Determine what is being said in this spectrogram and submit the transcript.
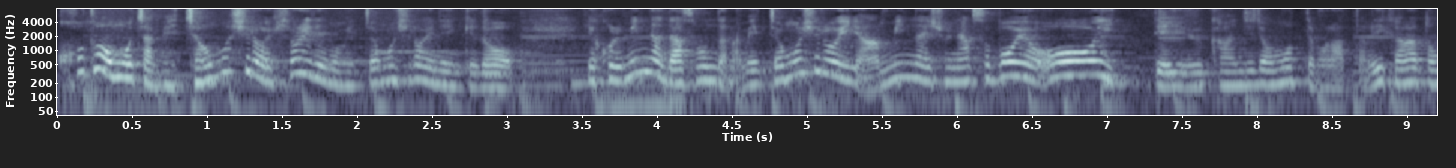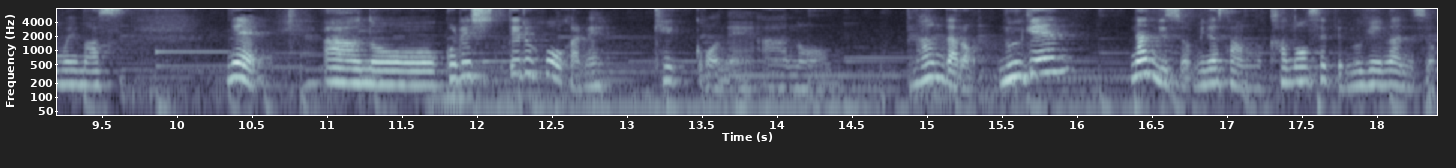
このおもちゃめっちゃ面白い。一人でもめっちゃ面白いねんけどいやこれみんなで遊んだらめっちゃ面白いやん。みんな一緒に遊ぼうよ。おーいっていう感じで思ってもらったらいいかなと思います。であのこれ知ってる方がね結構ねあのなんだろう。無限？なんですよ。皆さんの可能性って無限なんですよ。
